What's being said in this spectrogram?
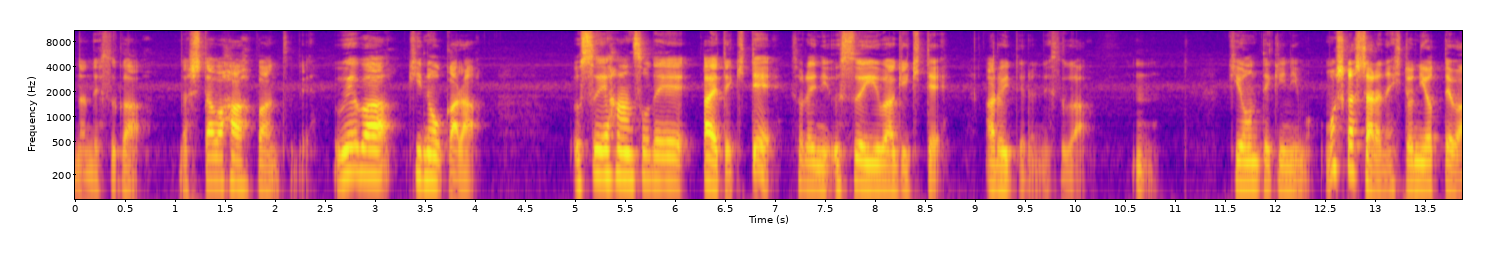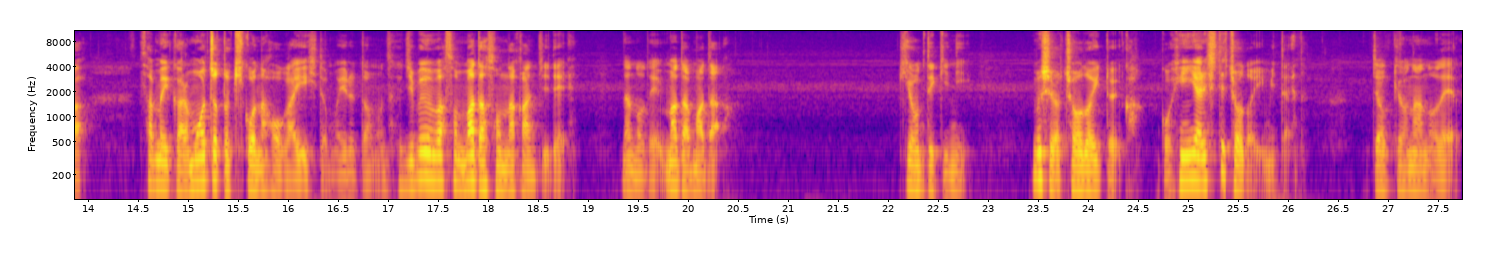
なんですが、下はハーフパンツで、上は昨日から薄い半袖あえて着て、それに薄い上着着て歩いてるんですが、うん。基本的にも。もしかしたらね、人によっては寒いからもうちょっと着込んだ方がいい人もいると思うんですけど、自分はそまだそんな感じで、なので、まだまだ基本的にむしろちょうどいいというか、こうひんやりしてちょうどいいみたいな状況なので、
